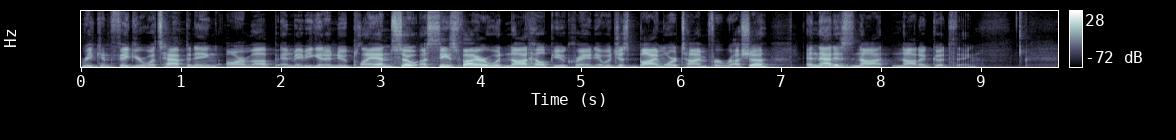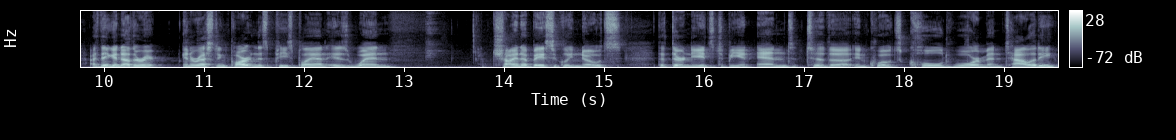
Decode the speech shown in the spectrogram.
reconfigure what's happening, arm up, and maybe get a new plan. So a ceasefire would not help Ukraine. It would just buy more time for Russia, and that is not not a good thing. I think another interesting part in this peace plan is when China basically notes that there needs to be an end to the in quotes cold war mentality.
